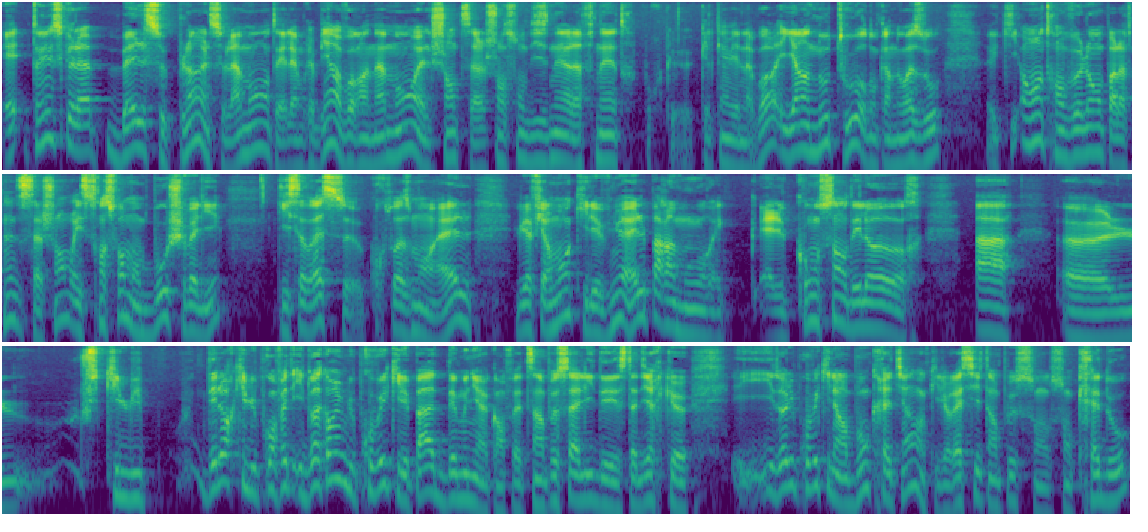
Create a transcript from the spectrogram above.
Et tandis que la belle se plaint, elle se lamente, elle aimerait bien avoir un amant, elle chante sa chanson Disney à la fenêtre pour que quelqu'un vienne la voir. Il y a un autour, donc un oiseau, qui entre en volant par la fenêtre de sa chambre et il se transforme en beau chevalier qui s'adresse courtoisement à elle, lui affirmant qu'il est venu à elle par amour, et qu'elle consent dès lors à euh, ce qu'il lui dès lors qu'il lui prouve, en fait, il doit quand même lui prouver qu'il n'est pas démoniaque, en fait. C'est un peu ça l'idée. C'est-à-dire que il doit lui prouver qu'il est un bon chrétien, donc il récite un peu son credo.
